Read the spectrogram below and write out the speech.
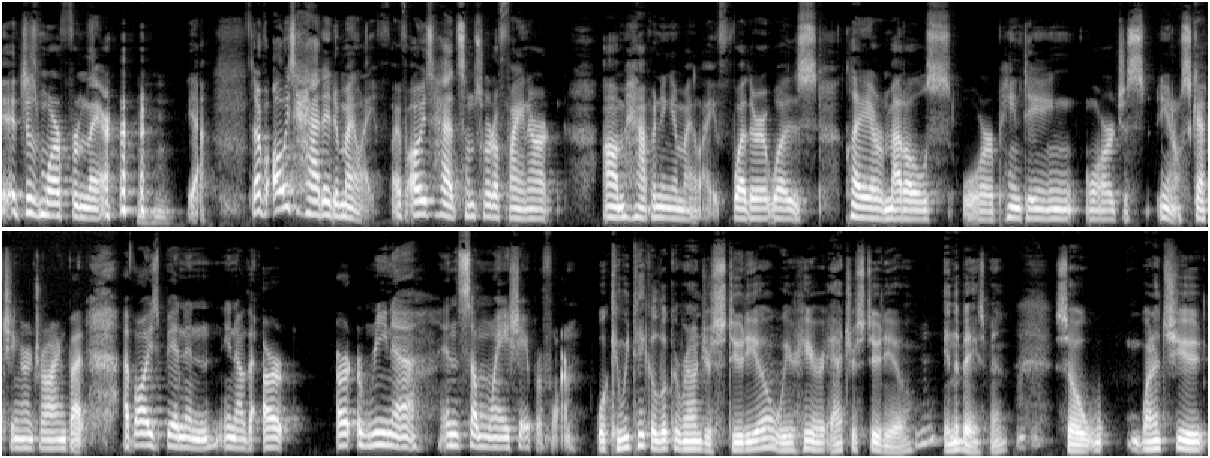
it just morphed from there. Mm-hmm. yeah. So I've always had it in my life. I've always had some sort of fine art um, happening in my life, whether it was clay or metals or painting or just you know sketching or drawing. But I've always been in you know the art art arena in some way, shape, or form. Well, can we take a look around your studio? We're here at your studio mm-hmm. in the basement. Mm-hmm. So why don't you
